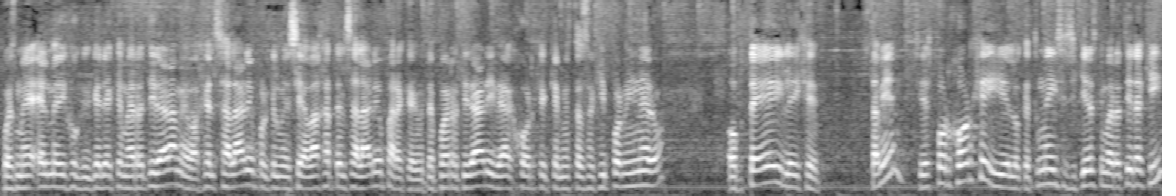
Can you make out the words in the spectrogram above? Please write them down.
Pues me- él me dijo que quería que me retirara, me bajé el salario porque él me decía, bájate el salario para que te puedas retirar y vea Jorge que no estás aquí por dinero. Opté y le dije, está bien, si es por Jorge y lo que tú me dices, si quieres que me retire aquí,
